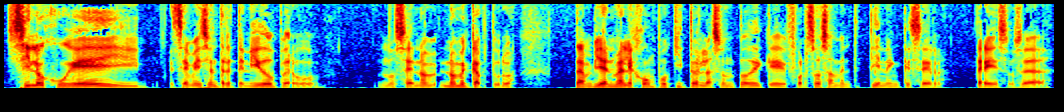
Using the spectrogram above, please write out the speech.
sí lo jugué y se me hizo entretenido, pero no sé, no, no me capturó. También me alejó un poquito el asunto de que forzosamente tienen que ser tres, o sea,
